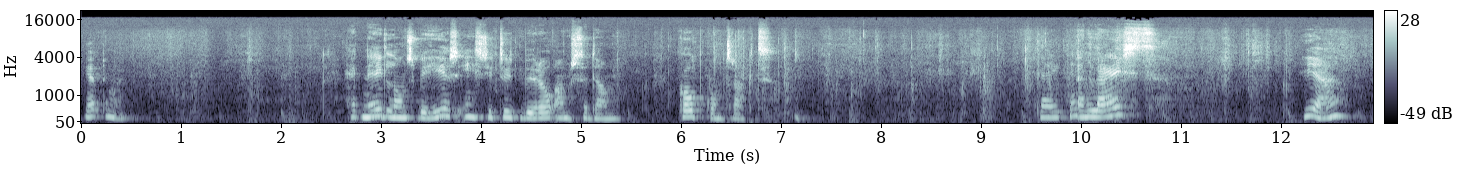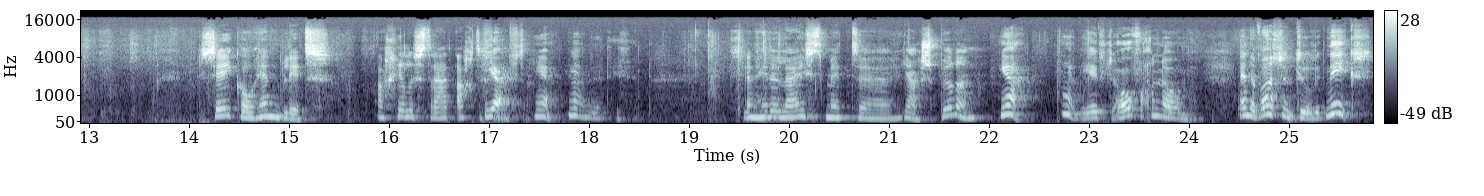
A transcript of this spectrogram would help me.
Ja, doe maar. Het Nederlands Beheersinstituut Bureau Amsterdam. Koopcontract. Kijken. Een lijst. Ja. C. Cohen-Blitz, Achillesstraat 58. Ja, ja, nou dat is het. Een hele lijst met eh, ja, spullen. Ja, nou, die heeft ze overgenomen. En er was natuurlijk niks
